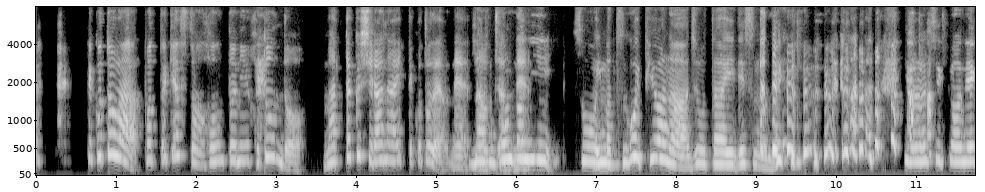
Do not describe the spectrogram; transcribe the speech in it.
ってことは、ポッドキャストは本当にほとんど全く知らないってことだよね、なおちゃん本当ね。に、そうう、ん今すごいピュアな状態ですので、よろしくお願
